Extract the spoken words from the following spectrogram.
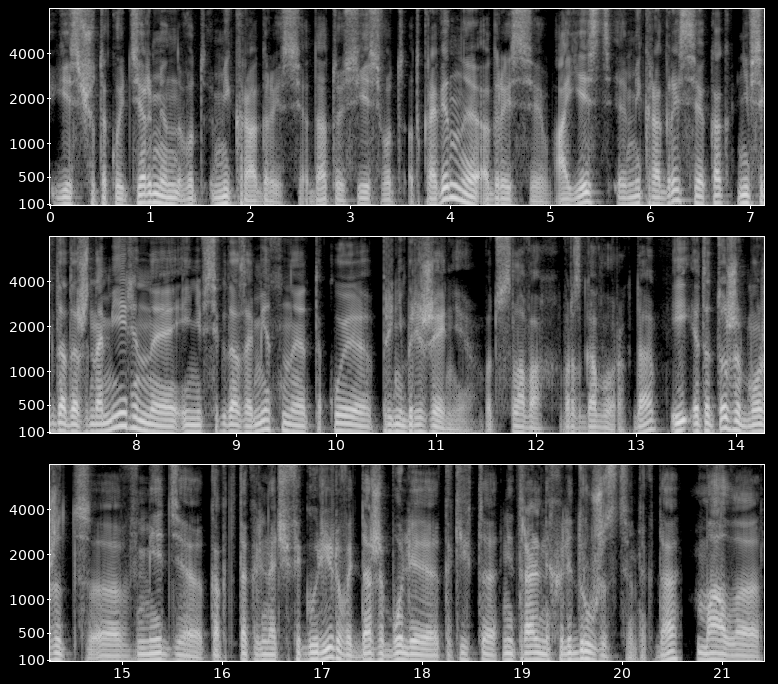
есть еще такой термин вот микроагрессия, да, то есть есть вот откровенная агрессия, а есть микроагрессия как не всегда даже намеренное и не всегда заметное такое пренебрежение вот в словах, в разговорах, да, и это тоже может э, в медиа как-то так или иначе фигурировать, даже более каких-то нейтральных или дружественных, да, мало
